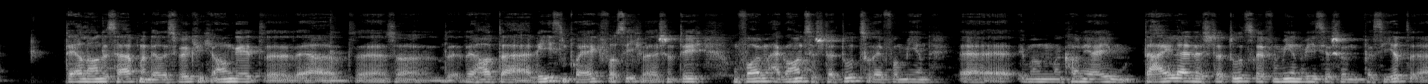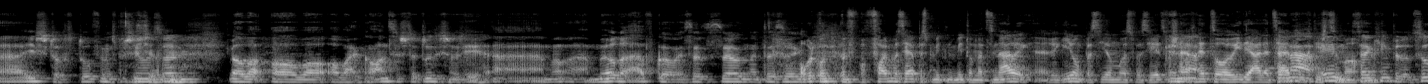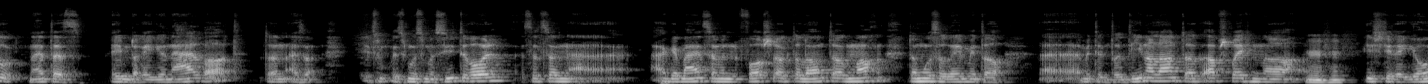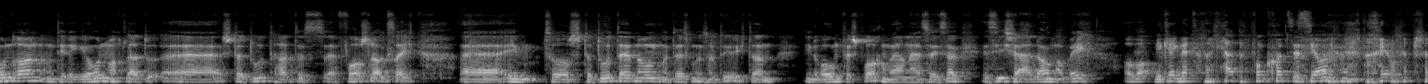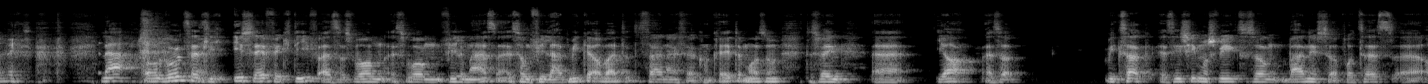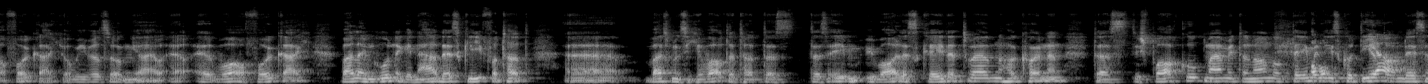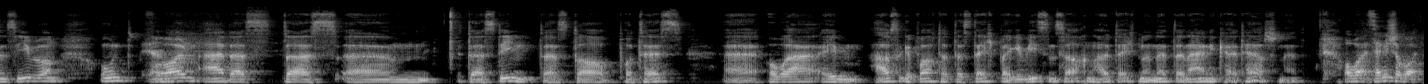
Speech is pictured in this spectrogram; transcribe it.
der Landeshauptmann, der das wirklich angeht, äh, der, der, der, der hat ein Riesenprojekt vor sich, weil es natürlich, und vor allem ein ganzes Statut zu reformieren. Äh, ich meine, man kann ja eben Teile des Statuts reformieren, wie es ja schon passiert äh, ist, durch Durchführungsbestimmungen. So. Mhm. Aber, aber, aber ein ganzes Statut ist natürlich eine, Mörderaufgabe sozusagen. Und deswegen aber, und, und vor allem, was ja etwas mit, mit der Nationalregierung passieren muss, was jetzt genau. wahrscheinlich nicht so ideale Zeitpunkt genau, ist eben, zu machen. Das kommt dazu, nicht, dass eben der Regionalrat, dann, also jetzt, jetzt muss man Südtirol sozusagen äh, einen gemeinsamen Vorschlag der Landtag machen, da muss er eben mit der äh, mit dem Trentiner Landtag absprechen, da mhm. ist die Region dran und die Region macht laut äh, Statut hat das äh, Vorschlagsrecht äh, eben zur Statutänderung und das muss natürlich dann in Rom besprochen werden. Also ich sag, es ist ja ein langer Weg. Aber wir kriegen nicht einmal die von Konzession, da reden wir schon nicht. Nein, aber grundsätzlich ist es effektiv. Also es waren, es waren viele Maßnahmen, es haben viele Leute mitgearbeitet, das sind eigentlich sehr konkrete Maßnahmen. Deswegen, äh, ja, also wie gesagt, es ist immer schwierig zu sagen, wann ist so ein Prozess äh, erfolgreich. Aber ich würde sagen, ja, er, er war erfolgreich, weil er im Grunde genau das geliefert hat, äh, was man sich erwartet hat, dass, dass eben über alles geredet werden hat können, dass die Sprachgruppen auch miteinander Themen Aber, diskutiert ja. haben, die sensibel waren und ja. vor allem auch, dass dass ähm, das Ding, dass der Prozess äh, aber auch eben ausgebracht hat, dass echt bei gewissen Sachen halt echt noch nicht eine Einigkeit herrscht. Nicht? Aber es ist aber,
